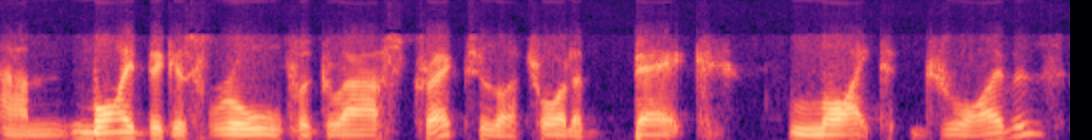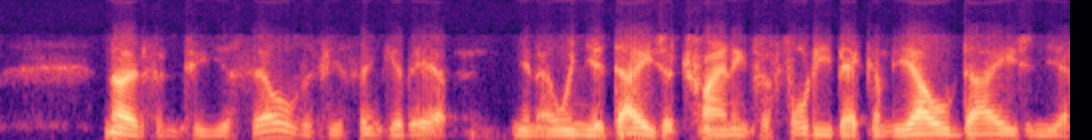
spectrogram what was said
Um, my biggest rule for grass tracks is I try to back light drivers. No different to yourselves. If you think about, you know, when your days of training for footy back in the old days, and you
